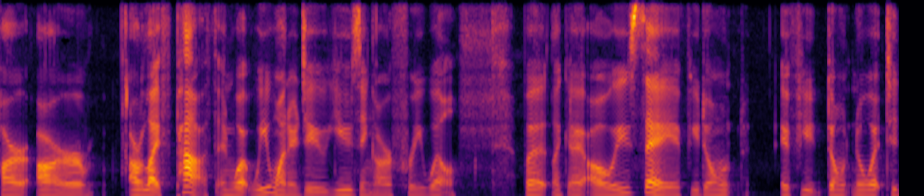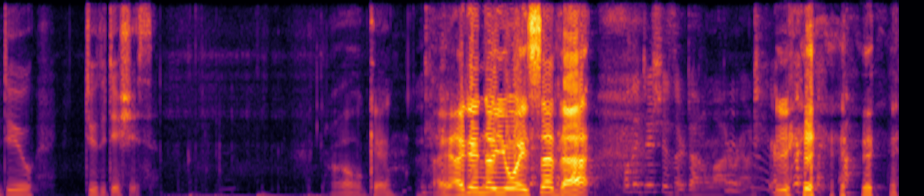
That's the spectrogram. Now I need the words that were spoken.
our, our our life path and what we want to do using our free will. But like I always say, if you don't if you don't know what to do, do the dishes. Oh, okay. I, I didn't know you always said that. well, the dishes are done a lot around here.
